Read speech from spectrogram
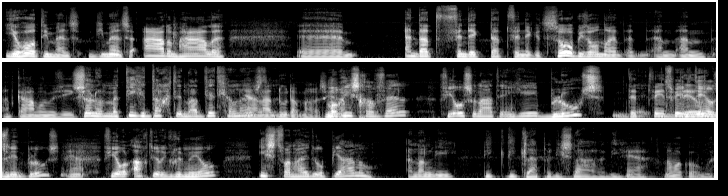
je hoort die, mens, die mensen ademhalen. Ehm, en dat vind, ik, dat vind ik het zo bijzonder aan, aan, aan, kamermuziek. Zullen we met die gedachte naar dit gaan Ja, luisteren? laat, doe dat maar eens. ja. Maurice Ravel, vioolsonate in G, blues. De Het tweede, tweede deel, deel is dit blues. Ja. Viool Arthur Grumio, East van Haydn op piano. En dan die, die, die kleppen, die snaren. Die... ja, laat maar komen.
